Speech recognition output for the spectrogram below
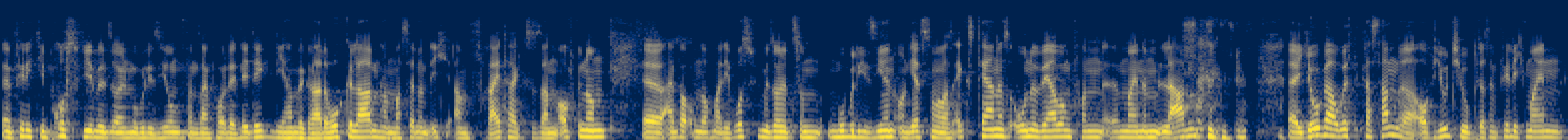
empfehle ich die Brustwirbelsäulenmobilisierung von St. Paul Athletik. Die haben wir gerade hochgeladen, haben Marcel und ich am Freitag zusammen aufgenommen. Äh, einfach um nochmal die Brustwirbelsäule zu mobilisieren und jetzt nochmal was externes, ohne Werbung von äh, meinem Laden. äh, Yoga with Cassandra auf YouTube. Das empfehle ich meinen,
